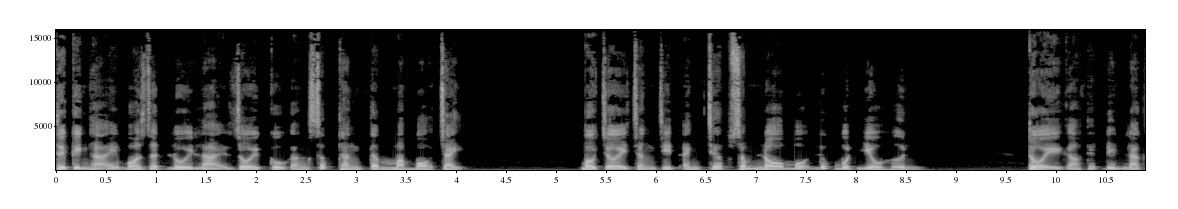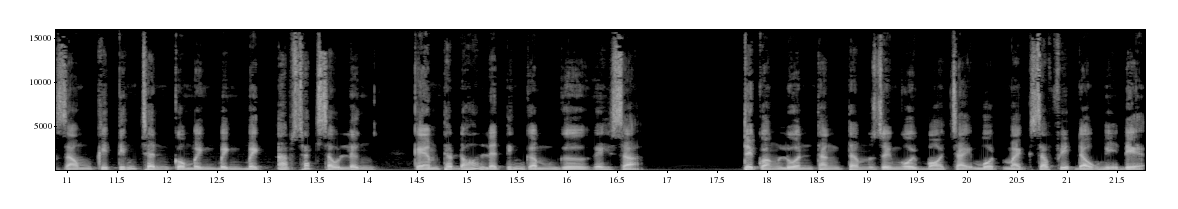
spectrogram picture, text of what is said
Tôi kinh hãi bò giật lùi lại rồi cố gắng sốc thằng Tâm mà bỏ chạy. Bầu trời chẳng chịt ánh chớp sấm nổ mỗi lúc một nhiều hơn. Tôi gào thét đến lạc dòng khi tiếng chân của mình bình bịch áp sát sau lưng, kèm theo đó là tiếng gầm gừ gây sợ. Tôi quảng luôn thằng Tâm rồi ngồi bỏ chạy một mạch ra phía đầu nghĩa địa.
